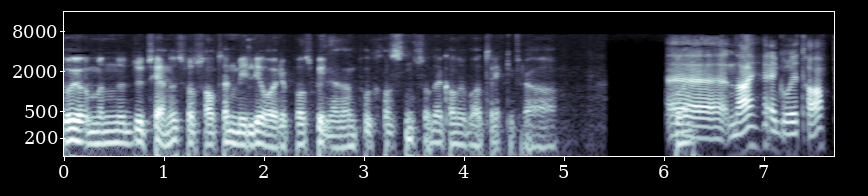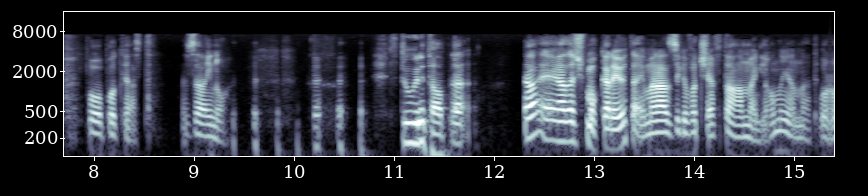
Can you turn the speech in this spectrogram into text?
Jo, jo, men du tjener tross alt en mill. i året på å spille den podkasten, så det kan du bare trekke fra. Eh, nei, jeg går i tap på podkast. Det ser jeg nå. Store tap. Ja, jeg hadde smokka det ut, jeg, men jeg hadde sikkert fått kjeft av han megleren igjen etterpå.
